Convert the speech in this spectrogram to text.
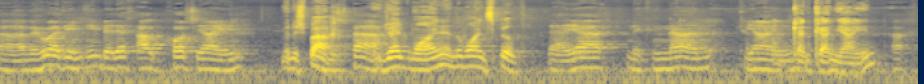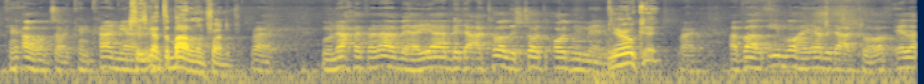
אה, והוא הדין אם ברך על כוס יין ונשפך. ונשפך. He drank wine and the wine spilled. והיה נקנן יין... קנקן יין. אה, כן, Oh, I'm sorry, קנקן יין. So he's got the bottle in front of him. Right. מונח לפניו והיה בדעתו לשתות עוד ממנו. You're okay. Right. אבל אם לא היה בדעתו, אלא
